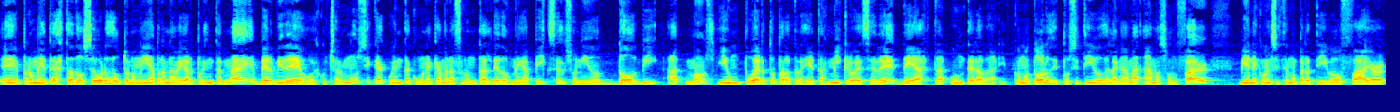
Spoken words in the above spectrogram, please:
eh, promete hasta 12 horas de autonomía para navegar por internet, ver videos o escuchar música. Cuenta con una cámara frontal de 2 megapíxeles, sonido Dolby Atmos y un puerto para tarjetas micro SD de hasta 1 terabyte. Como todos los dispositivos de la gama Amazon Fire, viene con el sistema operativo Fire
